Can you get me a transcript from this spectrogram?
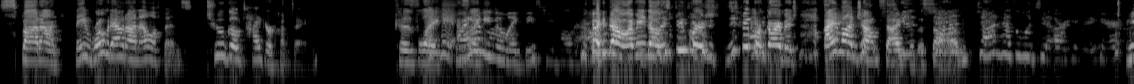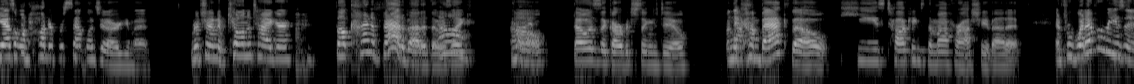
spot on. They rode out on elephants to go tiger hunting. Cause like okay, I like don't even like these people now. I know. I mean, no, these people are these people are garbage. I'm on John's side for the song. John has a legit argument here. He has a 100% legit argument. Richard ended up killing a tiger. Felt kind of bad about it though. He's Oh, like, good. oh, that was a garbage thing to do. When they come back though, he's talking to the Maharishi about it, and for whatever reason,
